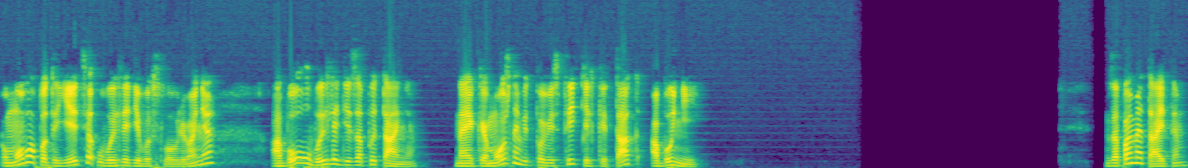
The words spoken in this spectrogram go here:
умова подається у вигляді висловлювання або у вигляді запитання, на яке можна відповісти тільки так або ні. Запам'ятайте,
